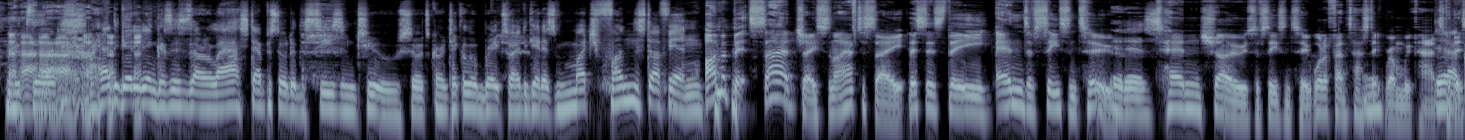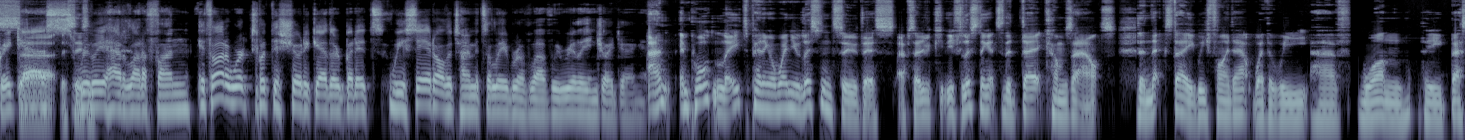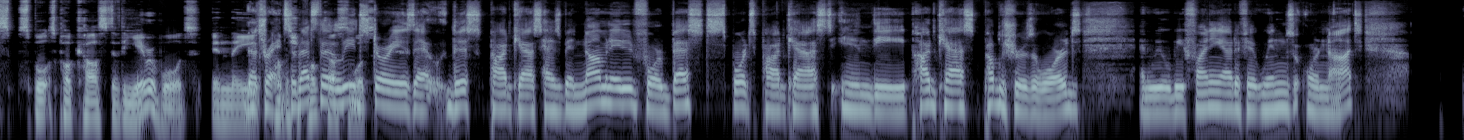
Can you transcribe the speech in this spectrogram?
uh, I had to get it in because this is our last episode of the season two, so it's going to take a little break. So I had to get as much fun stuff in. I'm a bit sad, Jason. I have to say, this is the end of season two. It is ten shows of season two. What a fantastic run we've had. Yeah, this, great guests. Uh, really had a lot of fun. It's a lot of work to put this show together, but it's we say it all the time. It's a labor of love. We really enjoy doing it. And importantly, depending on when you listen to this episode, if you're listening it to the day it comes out, the next day we find out whether we have won the best sports podcast of the year award in the. That's right. So that's the lead Awards. story is that this podcast has been nominated for best sports podcast in the Podcast Publishers Awards, and we will be finding out if it wins or not.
